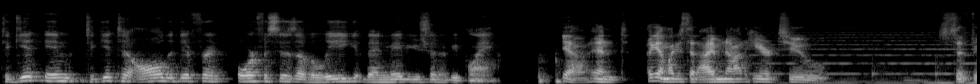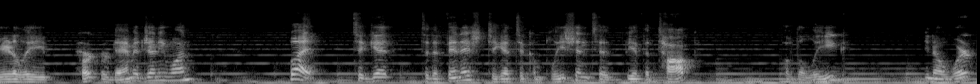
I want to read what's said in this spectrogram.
to get in, to get to all the different orifices of a league, then maybe you shouldn't be playing. Yeah, and again, like I said, I'm not here to severely hurt or damage anyone, but to get to the finish, to get to completion, to be at the top of the league, you know, we're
